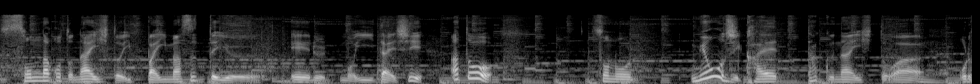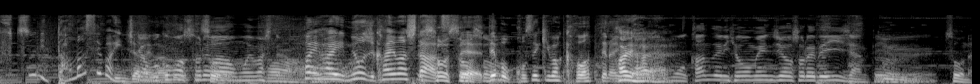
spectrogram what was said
そんなことない人いっぱいいますっていうエールも言いたいしあとその名字変えたくない人は、俺普通に騙せばいいんじゃないかなと僕もそれは思いましたはいはい名字変えました。っつってそうそう。そうでも戸籍は変わってないはいはいはい。もう完全に表面上それでいいじゃんっていう、うん。そうね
